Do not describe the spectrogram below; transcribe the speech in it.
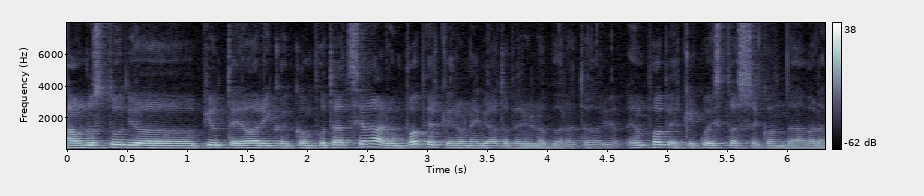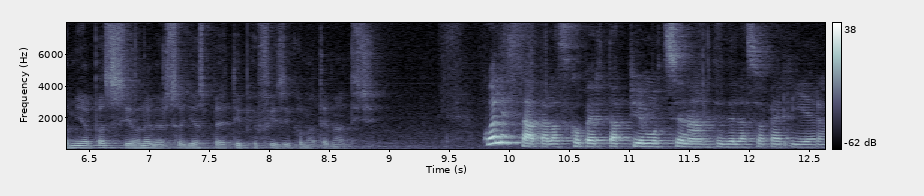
a uno studio più teorico e computazionale, un po' perché ero negato per il laboratorio e un po' perché questo assecondava la mia passione verso gli aspetti più fisico-matematici. Qual è stata la scoperta più emozionante della sua carriera?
